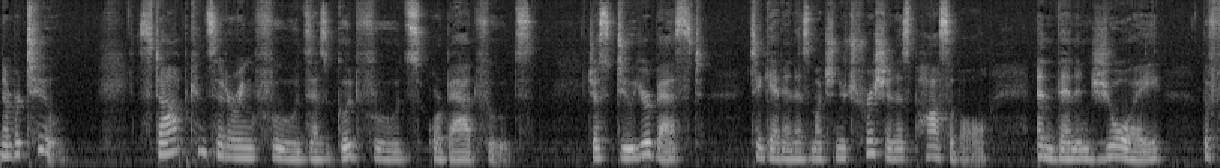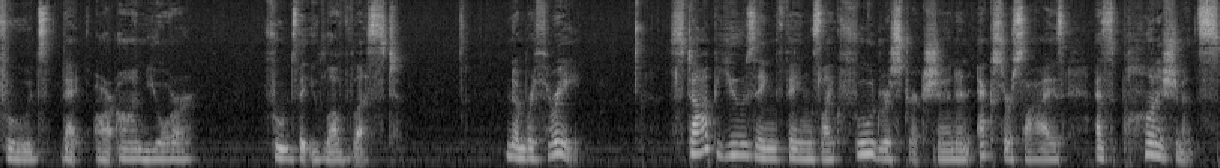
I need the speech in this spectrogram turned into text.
Number two, stop considering foods as good foods or bad foods. Just do your best to get in as much nutrition as possible and then enjoy the foods that are on your foods that you love list. Number three, stop using things like food restriction and exercise as punishments.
